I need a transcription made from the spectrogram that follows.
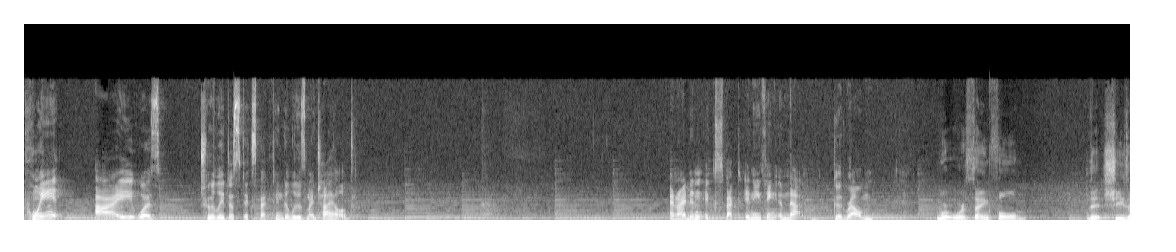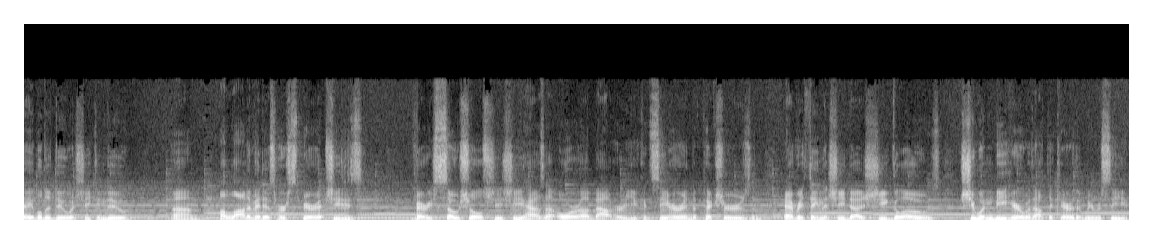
point, I was truly just expecting to lose my child. And I didn't expect anything in that good realm. We're, we're thankful that she's able to do what she can do. Um, a lot of it is her spirit. She's very social. She, she has an aura about her. You can see her in the pictures and everything that she does, she glows. She wouldn't be here without the care that we receive.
